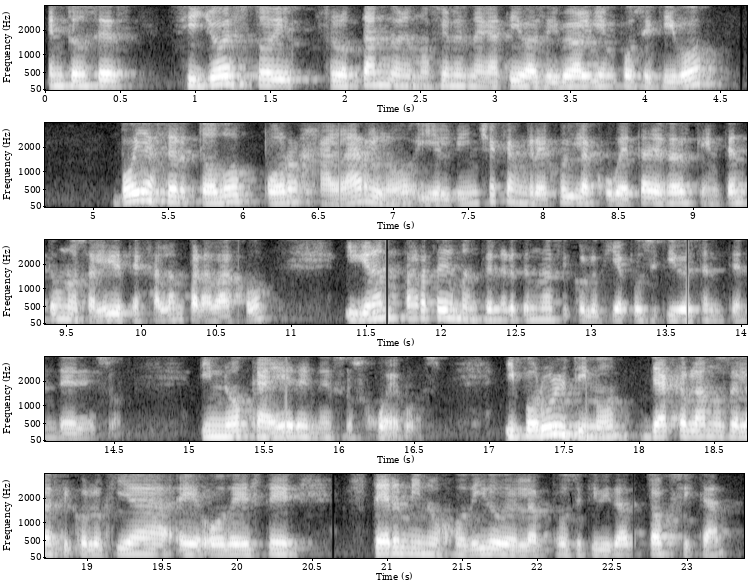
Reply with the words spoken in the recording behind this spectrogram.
Entonces, si yo estoy flotando en emociones negativas y veo a alguien positivo, voy a hacer todo por jalarlo y el pinche cangrejo y la cubeta, ya sabes que intenta uno salir y te jalan para abajo. Y gran parte de mantenerte en una psicología positiva es entender eso y no caer en esos juegos. Y por último, ya que hablamos de la psicología eh, o de este término jodido de la positividad tóxica,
